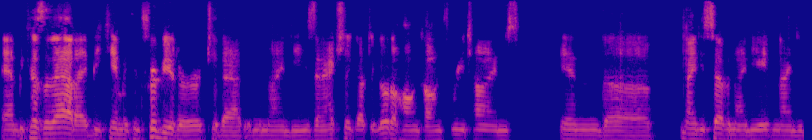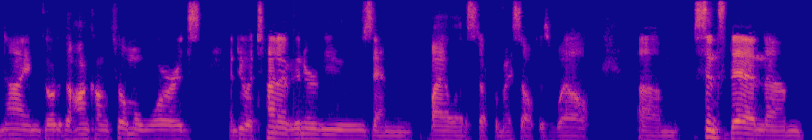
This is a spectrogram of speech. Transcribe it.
And because of that, I became a contributor to that in the 90s and actually got to go to Hong Kong three times in the 97, 98, and 99, go to the Hong Kong Film Awards and do a ton of interviews and buy a lot of stuff for myself as well. Um, since then, um,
